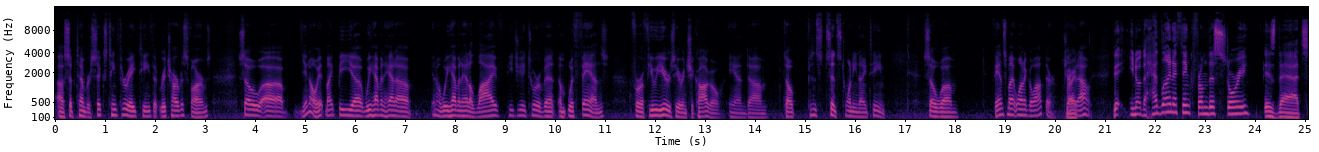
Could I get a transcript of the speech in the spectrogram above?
uh, September 16th through 18th at Rich Harvest Farms. So, uh, you know, it might be, uh, we haven't had a, you know, we haven't had a live PGA Tour event um, with fans for a few years here in Chicago. And um, so, since, since 2019. So, um, fans might want to go out there, check Right. it out. The- you know, the headline I think from this story is that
